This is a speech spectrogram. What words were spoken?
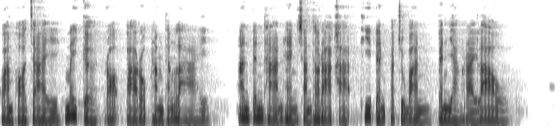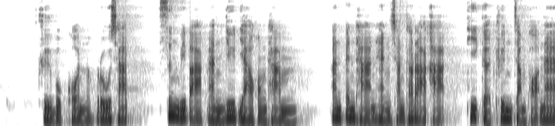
ความพอใจไม่เกิดเพราะปารบธรรมทั้งหลาย อันเป็นฐานแห่งฉันทราคะที่เป็นปัจจุบันเป็นอย่างไรเล่า คือบุคคลรู้ชัด ซึ่งวิบากอันยืดยาวของธรรม อันเป็นฐานแห่งฉันทราคะที่เกิดขึ้นจำเพาะหน้า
